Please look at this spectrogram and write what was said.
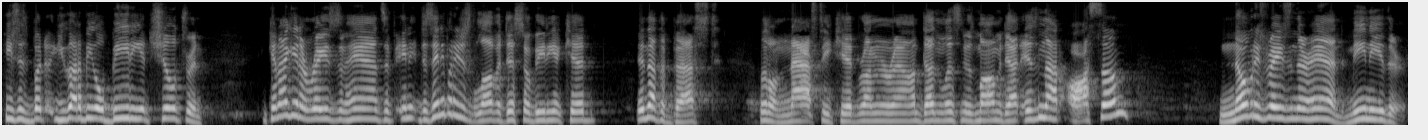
he says, but you got to be obedient children. Can I get a raise of hands? If any, does anybody just love a disobedient kid? Isn't that the best? Little nasty kid running around, doesn't listen to his mom and dad. Isn't that awesome? Nobody's raising their hand. Me neither.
